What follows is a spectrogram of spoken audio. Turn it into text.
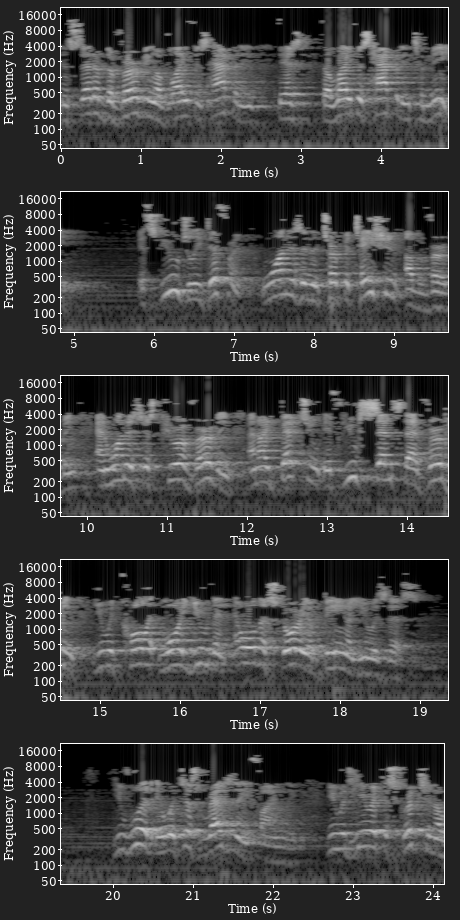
Instead of the verbing of life is happening, there's the life is happening to me. It's hugely different. One is an interpretation of verbing, and one is just pure verbing. And I bet you, if you sense that verbing, you would call it more you than all the story of being a you is this. You would. It would just resonate finally. You would hear a description of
